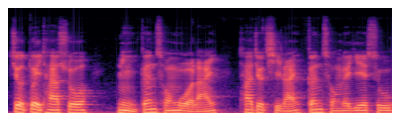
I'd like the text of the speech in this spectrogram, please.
就对他说：“你跟从我来。”他就起来跟从了耶稣。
